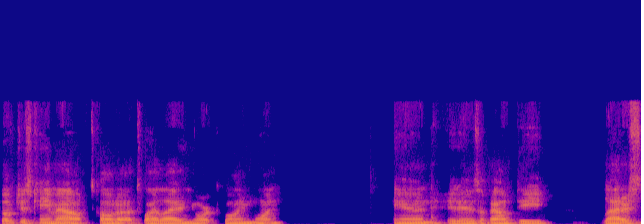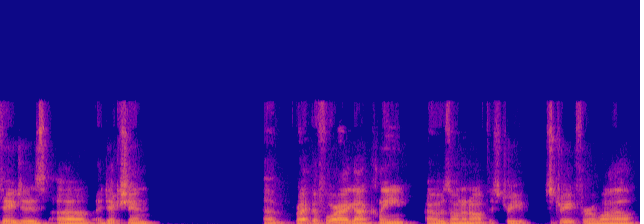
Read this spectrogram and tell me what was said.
Book just came out. It's called uh, Twilight in York, Volume One, and it is about the latter stages of addiction. Uh, right before I got clean, I was on and off the street street for a while,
